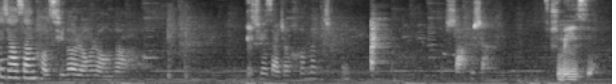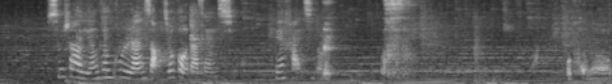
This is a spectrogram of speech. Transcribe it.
一家三口其乐融融的，你却在这喝闷酒，傻不傻？什么意思？苏少言跟顾然早就勾搭在一起了，连孩子都有。不可能。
